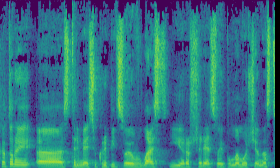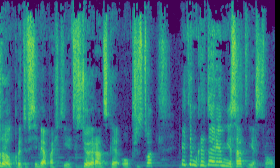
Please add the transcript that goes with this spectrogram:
который, э, стремясь укрепить свою власть и расширять свои полномочия, настроил против себя почти все иранское общество, этим критериям не соответствовал.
